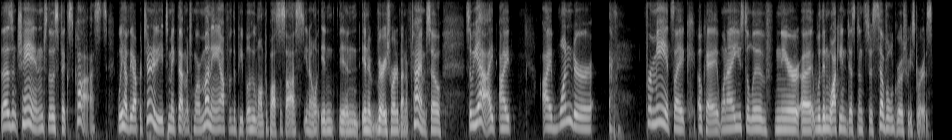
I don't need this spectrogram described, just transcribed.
that doesn't change those fixed costs. We have the opportunity to make that much more money off of the people who want the pasta sauce, you know, in in in a very short amount of time. So so yeah, I I I wonder for me it's like okay, when I used to live near uh, within walking distance to several grocery stores,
